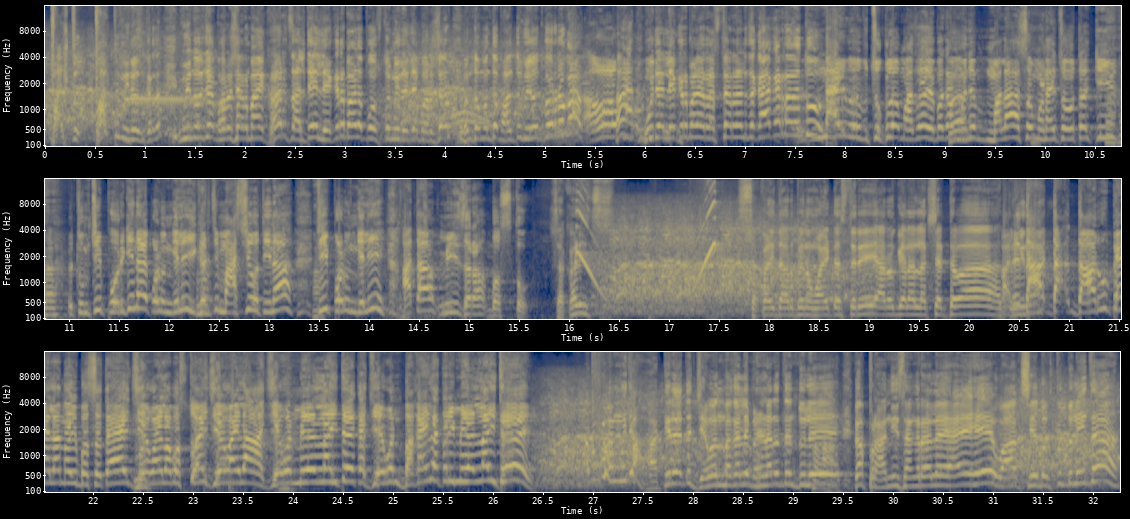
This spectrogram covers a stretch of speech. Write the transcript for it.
फालतू फालतू विनोद करता. विनोदच्या भरोशावर माझ्या घर चालते लेकर बाळ पोचतो मी त्याच्या भरोशावर. म्हणतो म्हणतो फालतू विनोद करू नका? उद्या लेकर बाळ रस्त्यावर आलं तर काय करणार तू? नाही चुकलं माझं. हे बघा म्हणजे मला असं म्हणायचं होतं की तुमची पोरगी नाही पळून गेली इकडची माशी होती ना ती पळून गेली. आता मी जरा बसतो. सकाळीच. सकाळी दारू पिणं वाईट असतं रे आरोग्याला लक्षात ठेवा. अरे तुम्ही ना- दा- दा- दारू प्यायला नाही बसत आहे जेवायला बसतोय जेवायला. जेवण मिळेल नाही ते का? जेवण बघायला तरी मिळेल नाही ते अरे म्हणजे हॉटेल आहे तर जेवण बघायला भेटणारच नाही तुले? का प्राणी संग्रहालय आहे हे? वाघ शे बघतील तुला इथं?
